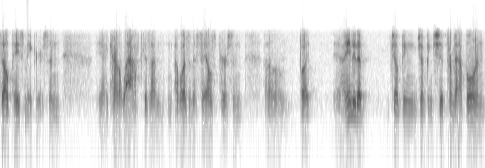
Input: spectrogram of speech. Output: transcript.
sell pacemakers." And I kind of laughed because I'm I wasn't a salesperson, um, but yeah, I ended up jumping jumping ship from Apple and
